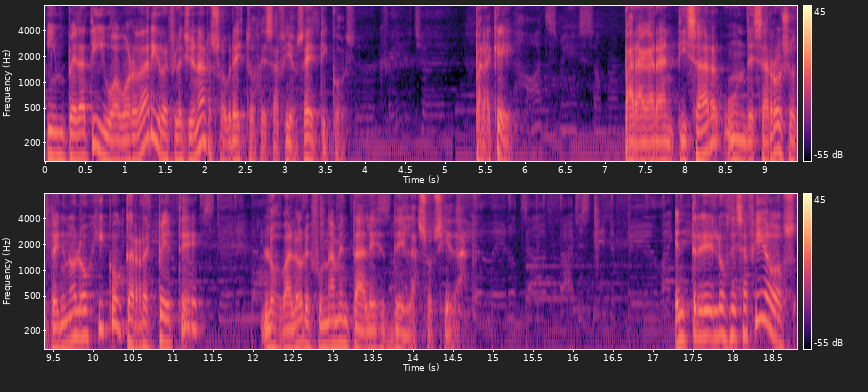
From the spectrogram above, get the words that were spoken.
imperativo abordar y reflexionar sobre estos desafíos éticos. ¿Para qué? Para garantizar un desarrollo tecnológico que respete los valores fundamentales de la sociedad. Entre los desafíos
